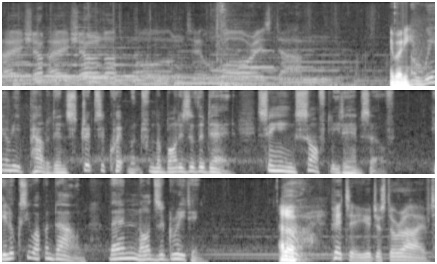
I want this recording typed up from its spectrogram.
I shall, I shall not mourn till war is done. Hey, buddy. A weary paladin strips equipment from the bodies of the dead, singing softly to himself. He looks you up and down, then nods a greeting. Hello. Ah, pity you just arrived.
